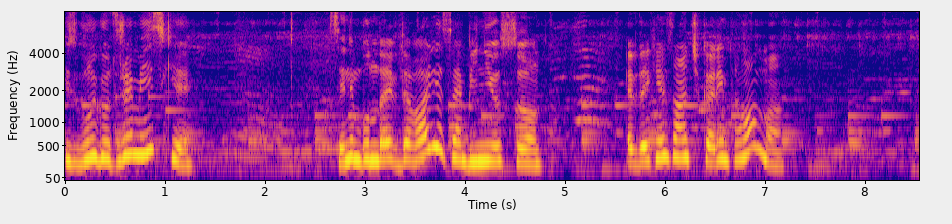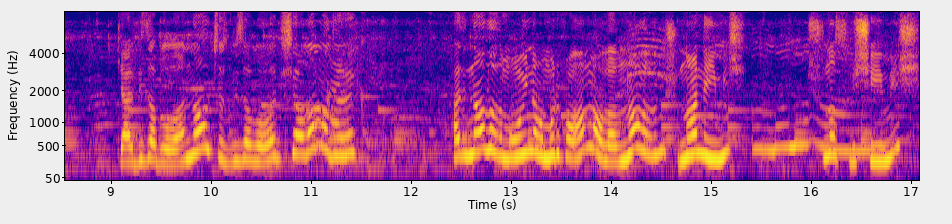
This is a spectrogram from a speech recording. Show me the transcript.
Biz bunu götüremeyiz ki. Senin bunda evde var ya sen biniyorsun. Evdeyken sana çıkarayım tamam mı? Gel biz ablalara ne alacağız? Biz ablalara bir şey alamadık. Hadi ne alalım? Oyun hamuru falan mı alalım? Ne alalım? Şunlar neymiş? Şu nasıl bir şeymiş?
